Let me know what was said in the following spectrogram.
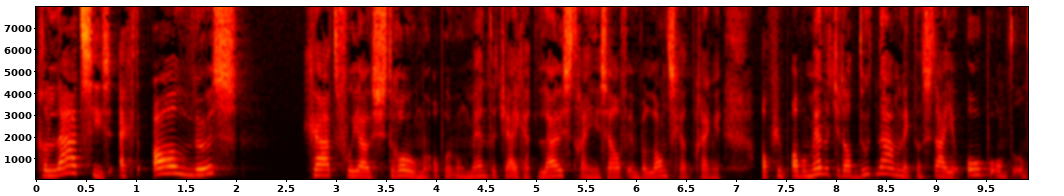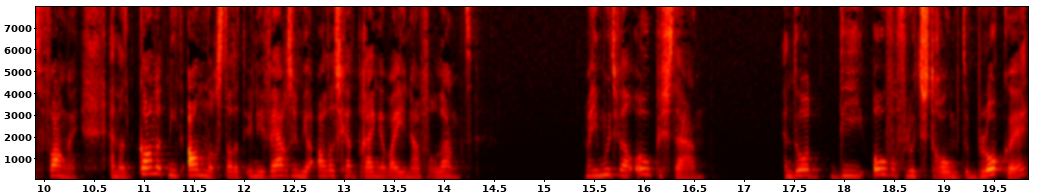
relaties. Echt alles gaat voor jou stromen op het moment dat jij gaat luisteren en jezelf in balans gaat brengen. Op, je, op het moment dat je dat doet, namelijk, dan sta je open om te ontvangen. En dan kan het niet anders dat het universum je alles gaat brengen waar je naar verlangt. Maar je moet wel openstaan. En door die overvloedstroom te blokken,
